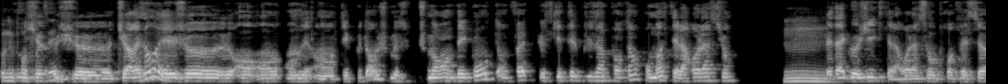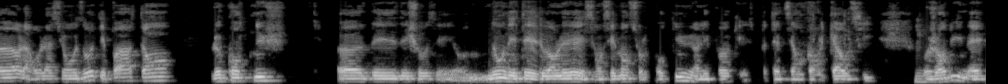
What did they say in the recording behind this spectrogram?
nous Je, tu as raison et je, en, en, en t'écoutant, je me, je me rendais compte en fait que ce qui était le plus important pour moi, c'était la relation mmh. pédagogique, c'était la relation au professeur, la relation aux autres, et pas tant le contenu. Euh, des, des, choses. Et euh, nous, on était les essentiellement sur le contenu à l'époque, et peut-être c'est encore le cas aussi mmh. aujourd'hui, mais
